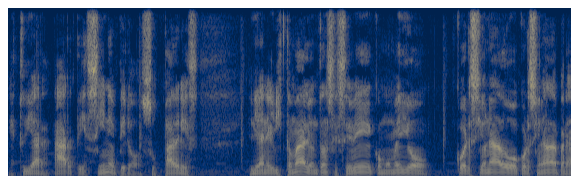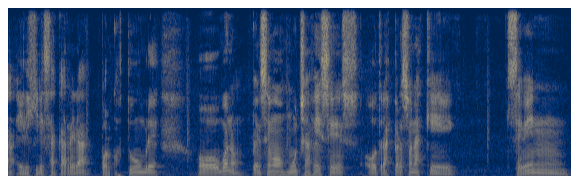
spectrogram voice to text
estudiar arte, cine, pero sus padres le dan el visto malo, entonces se ve como medio coercionado o coercionada para elegir esa carrera por costumbre o bueno, pensemos muchas veces otras personas que se ven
